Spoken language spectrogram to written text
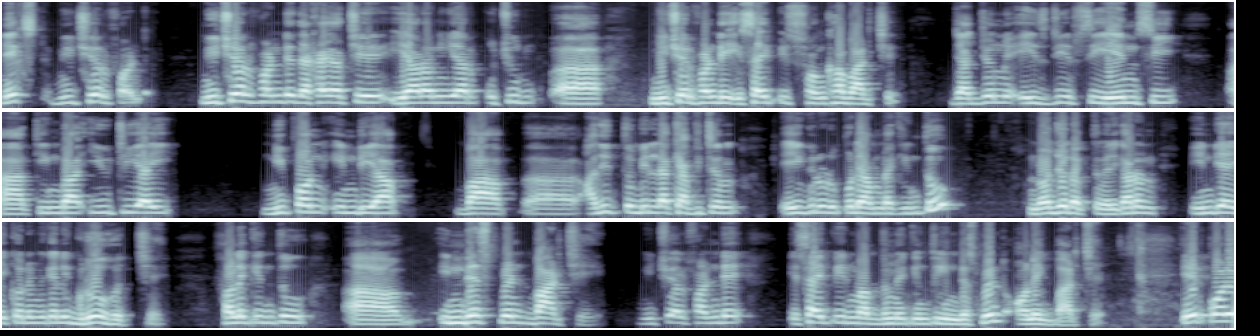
নেক্সট মিউচুয়াল ফান্ড মিউচুয়াল ফান্ডে দেখা যাচ্ছে ইয়ার অন ইয়ার প্রচুর মিউচুয়াল ফান্ডে এসআইপির সংখ্যা বাড়ছে। যার জন্য এইচডিএফসি এমসি কিংবা ইউটিআই নিপন ইন্ডিয়া বা আদিত্য বিড়লা ক্যাপিটাল, এইগুলোর উপরে আমরা কিন্তু নজর রাখতে পারি। কারণ ইন্ডিয়া ইকোনমিক্যালি গ্রো হচ্ছে। ফলে কিন্তু ইনভেস্টমেন্ট বাড়ছে। মিউচুয়াল ফান্ডে এসআইপির মাধ্যমে কিন্তু ইনভেস্টমেন্ট অনেক বাড়ছে। এরপরে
